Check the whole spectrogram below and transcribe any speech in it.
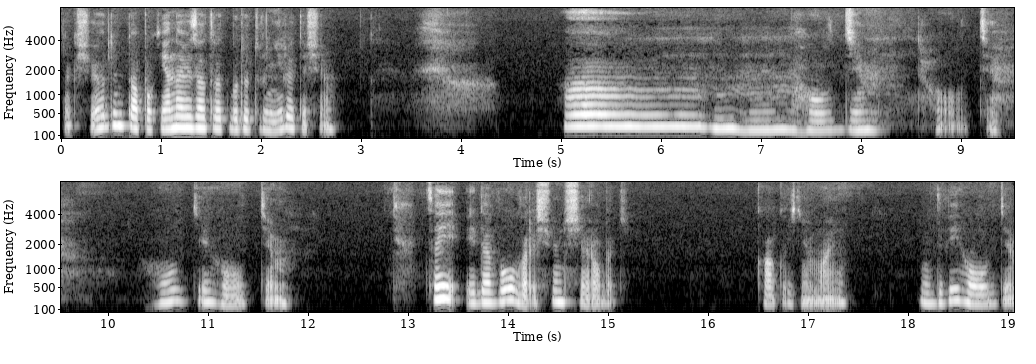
Так, ще один тапок. Я навіть завтра буду турнірити ще. Голді, Голді, Голді, Голді. Цей іде в овер, що він ще робить? Каку знімає. Дві Голді.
